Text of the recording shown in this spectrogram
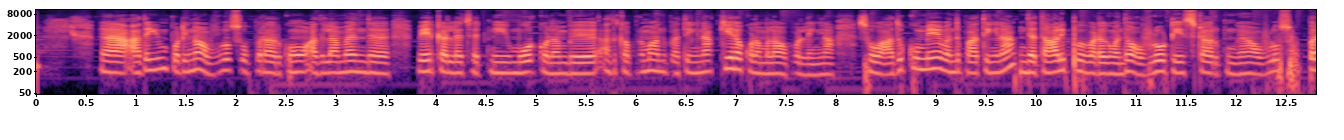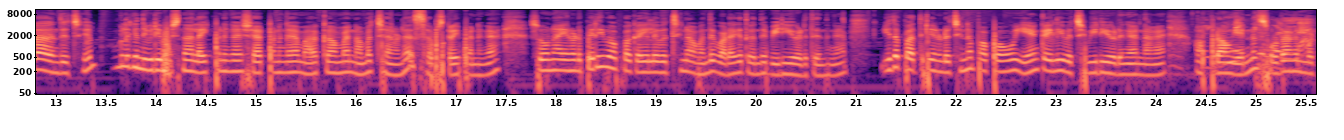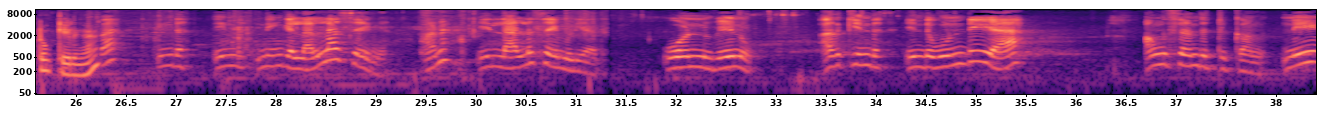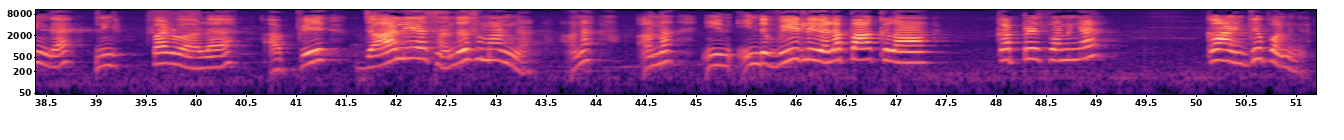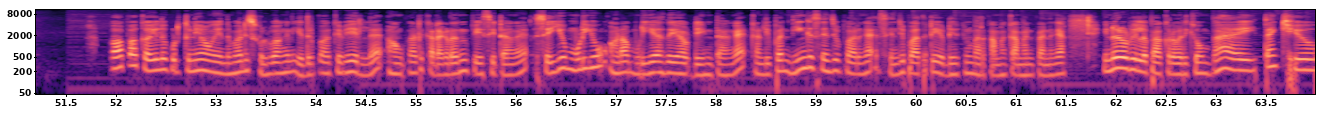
அதையும் போட்டிங்கன்னா அவ்வளோ சூப்பராக இருக்கும் அது இல்லாமல் இந்த வேர்க்கடலை சட்னி மோர் குழம்பு அதுக்கப்புறமா வந்து பார்த்தீங்கன்னா கீரை குழம்புலாம் வைப்போம் இல்லைங்களா ஸோ அதுக்குமே வந்து பார்த்தீங்கன்னா இந்த தாளிப்பு வடகம் வந்து அவ்வளோ டேஸ்ட்டாக இருக்குங்க அவ்வளோ சூப்பராக இருந்துச்சு உங்களுக்கு இந்த வீடியோ பிடிச்சிருந்தா லைக் பண்ணுங்கள் ஷேர் பண்ணுங்கள் மறக்காமல் நம்ம சேனலை சப்ஸ்கிரைப் பண்ணுங்கள் ஸோ நான் என்னோட பெரிய பாப்பா கையில் வச்சு நான் வந்து வடகத்தை வந்து வீடியோ எடுத்திருந்தேங்க இதை பார்த்துட்டு என்னோட சின்ன பாப்பாவும் என் கையிலேயே வச்சு வீடியோ எடுங்கன்னாங்க அப்புறம் அவங்க என்ன சொல்கிறாங்கன்னு மட்டும் கேளுங்க நீங்கள் நல்லா செய்யுங்க ஆனால் இல்லால செய்ய முடியாது. ஒன்று வேணும். அதுக்கு இந்த இந்த உண்டியை அவங்க சேர்ந்துட்ருக்காங்க நீங்கள் நீங்கள் பரவாயில்ல. அப்படியே ஜாலியாக சந்தோஷமானுங்க. ஆனால் ஆனால் இந்த- இந்த வீட்ல எல்லாம் பார்க்கலாம். கப்ரேஸ் பண்ணுங்கள் காய்ஞ்சு பண்ணுங்கள் பாப்பா கையில் கொடுத்தோன்னே அவங்க இந்த மாதிரி சொல்லுவாங்கன்னு எதிர்பார்க்கவே இல்லை. அவங்க பாட்டு கடகடன்னு பேசிட்டாங்க. செய்ய முடியும் ஆனால் முடியாது அப்படின்ட்டாங்க. கண்டிப்பாக நீங்கள் செஞ்சு பாருங்கள் செஞ்சு பார்த்துட்டு எப்படி இருக்குன்னு மறக்காமல் கமெண்ட் பண்ணுங்கள் இன்னொரு வீடியோவில் பார்க்குற வரைக்கும் பை தேங்க்யூ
